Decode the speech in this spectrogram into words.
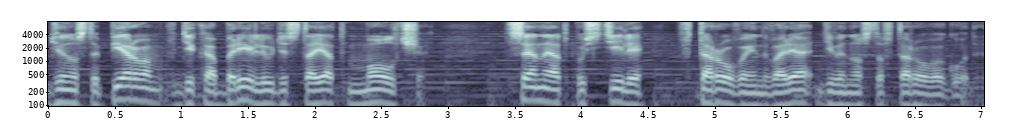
В 91-м в декабре люди стоят молча. Цены отпустили 2 января 92 года.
